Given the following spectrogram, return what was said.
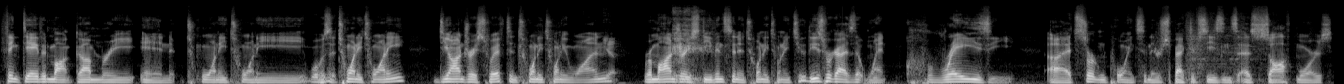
Think David Montgomery in 2020. What was it? 2020. D'Andre Swift in 2021. Yep. Rhamondre Stevenson in 2022. These were guys that went crazy uh, at certain points in their respective seasons as sophomores.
